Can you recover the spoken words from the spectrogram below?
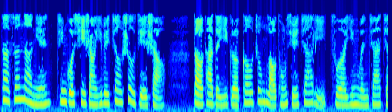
大三那年，经过系上一位教授介绍，到他的一个高中老同学家里做英文家教。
